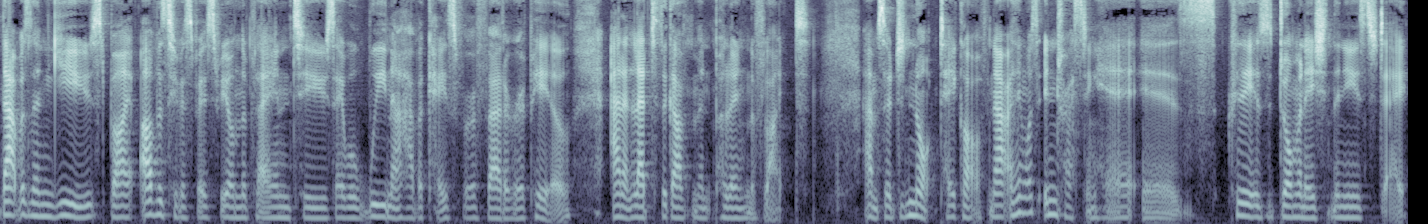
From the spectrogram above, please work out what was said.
That was then used by others who were supposed to be on the plane to say, well, we now have a case for a further appeal. And it led to the government pulling the flight. Um, so it did not take off. Now, I think what's interesting here is clearly is dominating the news today.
